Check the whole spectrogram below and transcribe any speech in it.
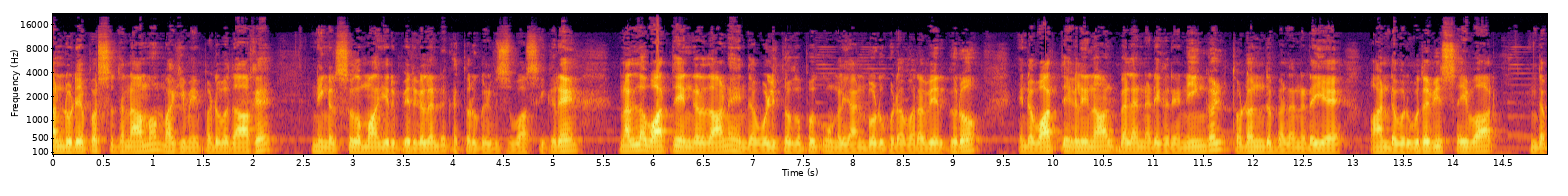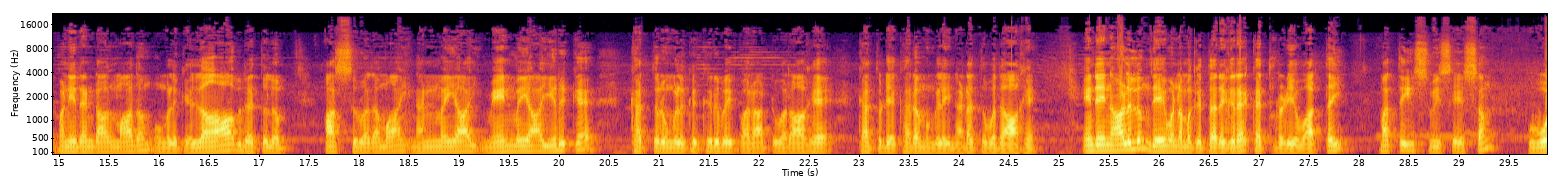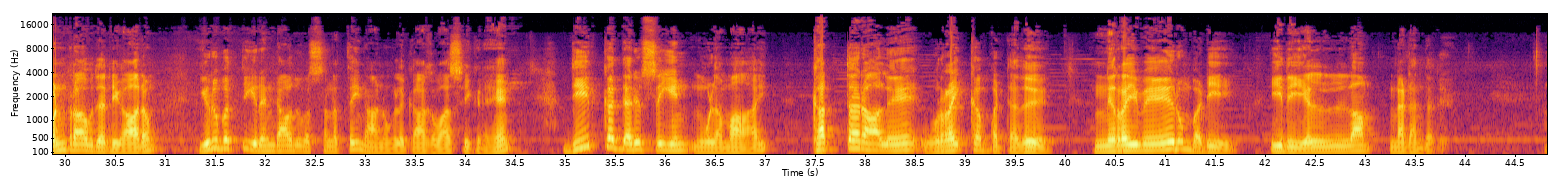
ஆண்டுடைய பரிசுத்த நாமம் மகிமைப்படுவதாக நீங்கள் சுகமாக இருப்பீர்கள் என்று கத்தர்கள் விசுவாசிக்கிறேன். நல்ல வார்த்தை என்கிறதான இந்த ஒளித்தொகுப்புக்கு உங்களை அன்போடு கூட வரவேற்கிறோம். இந்த வார்த்தைகளினால் பலனடைகிற நீங்கள் தொடர்ந்து பலனடைய ஆண்டவர் உதவி செய்வார். இந்த பன்னிரெண்டாம் மாதம் உங்களுக்கு எல்லா விதத்திலும் ஆசிர்வாதமாய் நன்மையாய் மேன்மையாய் இருக்க கத்தர் உங்களுக்கு கிருபை பாராட்டுவராக கத்துடைய கரம் உங்களை நடத்துவதாக. இன்றைய நாளிலும் தேவன் நமக்கு தருகிற கத்தருடைய வார்த்தை மத்திய சுவிசேஷம் ஒன்றாவது அதிகாரம் இருபத்தி இரண்டாவது வசனத்தை நான் உங்களுக்காக வாசிக்கிறேன். தீர்க்க தரிசியின் மூலமாய் கத்தராலே உரைக்கப்பட்டது நிறைவேறும்படி இது எல்லாம் நடந்தது.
